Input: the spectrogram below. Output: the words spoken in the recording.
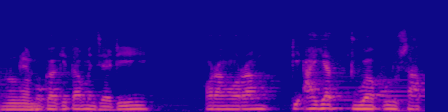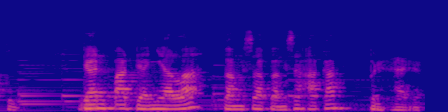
Amin. Semoga kita menjadi orang-orang di ayat 21. Dan padanyalah bangsa-bangsa akan berharap.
